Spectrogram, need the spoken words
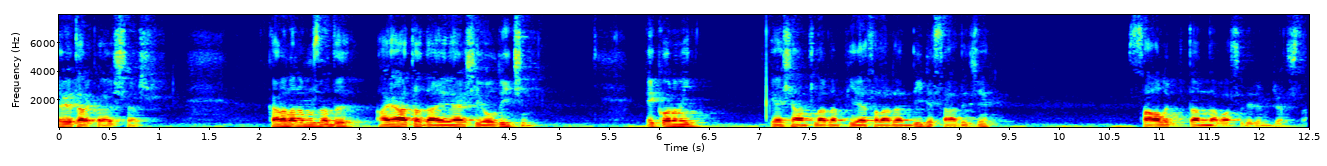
Evet arkadaşlar. Kanalımızın adı hayata dair her şey olduğu için ekonomik yaşantılardan, piyasalardan değil de sadece sağlıktan da bahsedelim biraz da.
